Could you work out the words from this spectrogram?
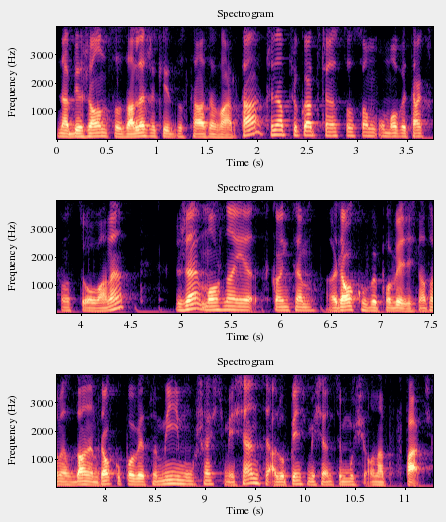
na bieżąco, zależy kiedy została zawarta, czy na przykład często są umowy tak skonstruowane, że można je z końcem roku wypowiedzieć. Natomiast w danym roku powiedzmy minimum 6 miesięcy albo 5 miesięcy musi ona trwać.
